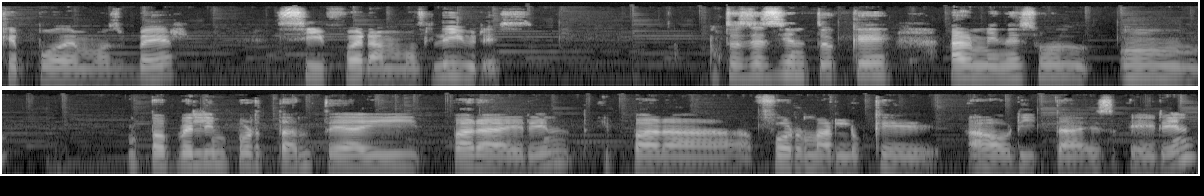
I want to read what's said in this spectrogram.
que podemos ver si fuéramos libres. Entonces siento que Armin es un, un, papel importante ahí para Eren y para formar lo que ahorita es Eren.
